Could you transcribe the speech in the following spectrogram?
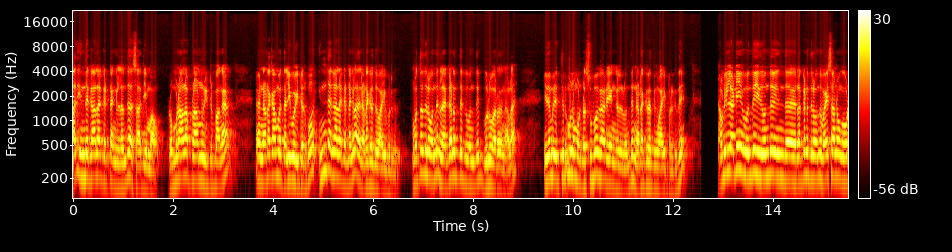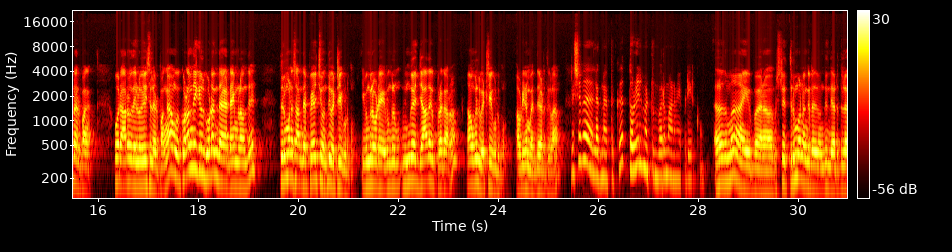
அது இந்த காலகட்டங்களில் வந்து அது சாத்தியமாகும். ரொம்ப நாளாக பிளான் பண்ணிகிட்டு இருப்பாங்க நடக்காமல் தள்ளி போயிட்டு இருக்கும். இந்த காலகட்டங்களில் அது நடக்கிறது வாய்ப்பு இருக்குது. மொத்தத்தில் வந்து லக்னத்துக்கு வந்து குரு வர்றதுனால இதே மாதிரி திருமணம் போன்ற சுபகாரியங்கள் வந்து நடக்கிறதுக்கு வாய்ப்பு இருக்குது. அப்படி இல்லாட்டி வந்து இது வந்து இந்த லக்னத்தில் வந்து வயசானவங்க கூட இருப்பாங்க. ஒரு அறுபது எழுபது வயசில் இருப்பாங்க. அவங்க குழந்தைகள் கூட இந்த டைமில் வந்து திருமணம் சார்ந்த பேச்சு வந்து வெற்றியை கொடுக்கும். இவங்களோட இவங்க உங்கள் ஜாதக பிரகாரம் அவங்களுக்கு வெற்றியை கொடுக்கும். அப்படின்னு நம்ம இதை எடுத்துக்கலாம். ரிஷப லக்னத்துக்கு தொழில் மற்றும் வருமானம் எப்படி இருக்கும்? அதாவதுமா இப்போ நான் ஃபஸ்ட்டு திருமணங்கிறது வந்து இந்த இடத்துல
